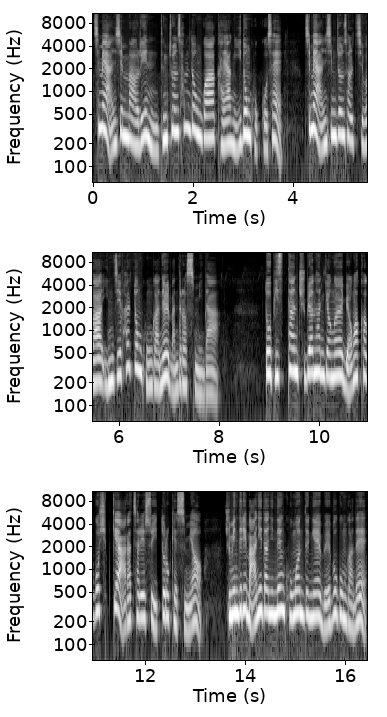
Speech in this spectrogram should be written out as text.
치매 안심마을인 등촌 3동과 가양 2동 곳곳에 치매 안심존 설치와 인지 활동 공간을 만들었습니다. 또 비슷한 주변 환경을 명확하고 쉽게 알아차릴 수 있도록 했으며 주민들이 많이 다니는 공원 등의 외부 공간에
